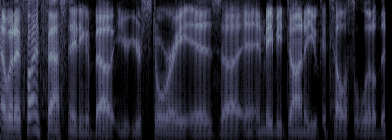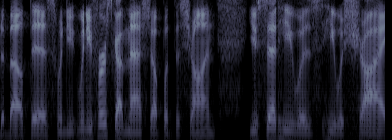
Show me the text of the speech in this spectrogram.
And what I find fascinating about your, your story is, uh, and, maybe Donna, you could tell us a little bit about this. When you when you first got matched up with Deshaun, you said he was he was shy,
